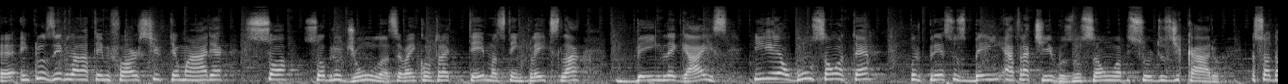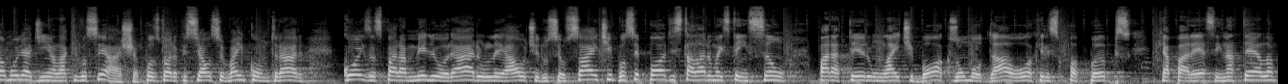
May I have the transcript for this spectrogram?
É, inclusive lá na ThemeForest tem uma área só sobre o Joomla. Você vai encontrar temas, templates lá bem legais e alguns são até por preços bem atrativos, não são absurdos de caro. É só dar uma olhadinha lá que você acha. No repositório oficial você vai encontrar coisas para melhorar o layout do seu site. Você pode instalar uma extensão para ter um lightbox um modal ou aqueles pop-ups que aparecem na tela.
